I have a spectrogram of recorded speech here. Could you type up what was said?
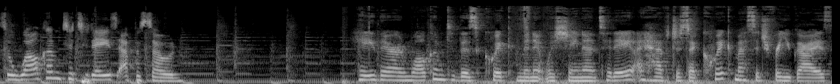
So, welcome to today's episode. Hey there, and welcome to this quick minute with Shana. Today, I have just a quick message for you guys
